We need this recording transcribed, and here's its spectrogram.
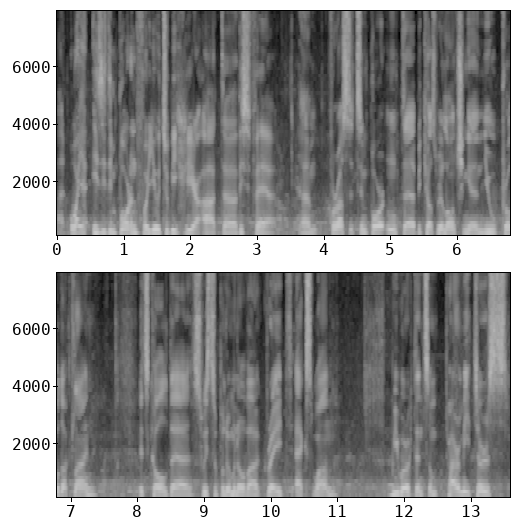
Uh, why is it important for you to be here at uh, this fair? Um, for us it's important uh, because we're launching a new product line. It's called uh, Swiss Super-LumiNova Grade X1. We worked on some parameters,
